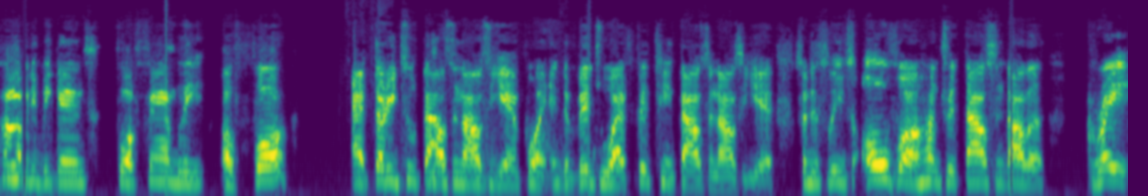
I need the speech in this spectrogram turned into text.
poverty begins for a family of four at $32,000 a year and for an individual at $15,000 a year. So this leaves over a $100,000 gray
